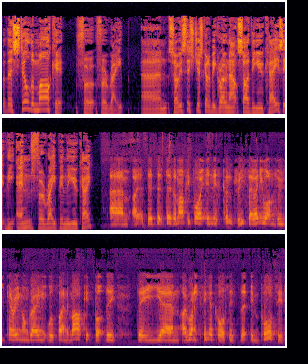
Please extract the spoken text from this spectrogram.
But there's still the market for, for rape. And so is this just going to be grown outside the UK? Is it the end for rape in the UK? Um, I, there, there's a market for it in this country, so anyone who's carrying on growing it will find a market. But the the um, ironic thing, of course, is that imported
